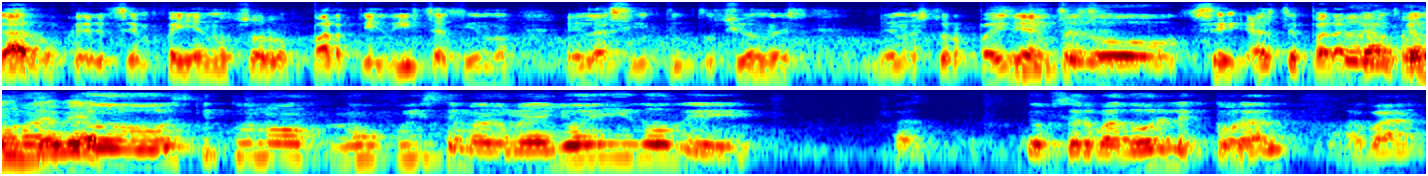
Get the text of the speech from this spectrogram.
cargo que desempeña, no solo partidista, sino en las instituciones de nuestro país. Sí, pero, sí hazte para acá, aunque no te vea. Pero es que tú no, no fuiste, mano. yo he ido de, de observador electoral, a,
